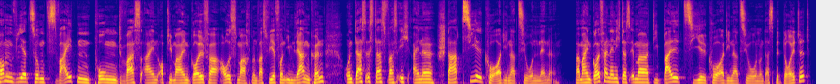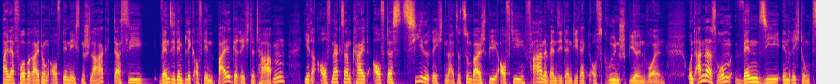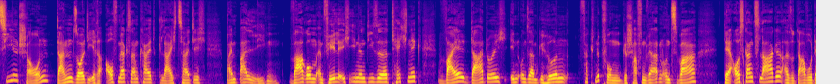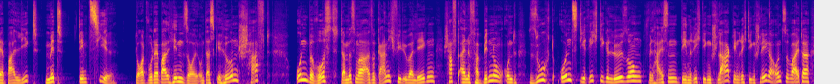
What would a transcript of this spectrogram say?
Kommen wir zum zweiten Punkt, was einen optimalen Golfer ausmacht und was wir von ihm lernen können. Und das ist das, was ich eine Start-Ziel-Koordination nenne. Bei meinen Golfern nenne ich das immer die Ball-Ziel-Koordination. Und das bedeutet bei der Vorbereitung auf den nächsten Schlag, dass sie wenn sie den Blick auf den Ball gerichtet haben, ihre Aufmerksamkeit auf das Ziel richten, also zum Beispiel auf die Fahne, wenn sie denn direkt aufs Grün spielen wollen. Und andersrum, wenn sie in Richtung Ziel schauen, dann sollte ihre Aufmerksamkeit gleichzeitig beim Ball liegen. Warum empfehle ich Ihnen diese Technik? Weil dadurch in unserem Gehirn Verknüpfungen geschaffen werden und zwar der Ausgangslage, also da, wo der Ball liegt, mit dem Ziel, dort, wo der Ball hin soll. Und das Gehirn schafft unbewusst, da müssen wir also gar nicht viel überlegen, schafft eine Verbindung und sucht uns die richtige Lösung, will heißen den richtigen Schlag, den richtigen Schläger und so weiter,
